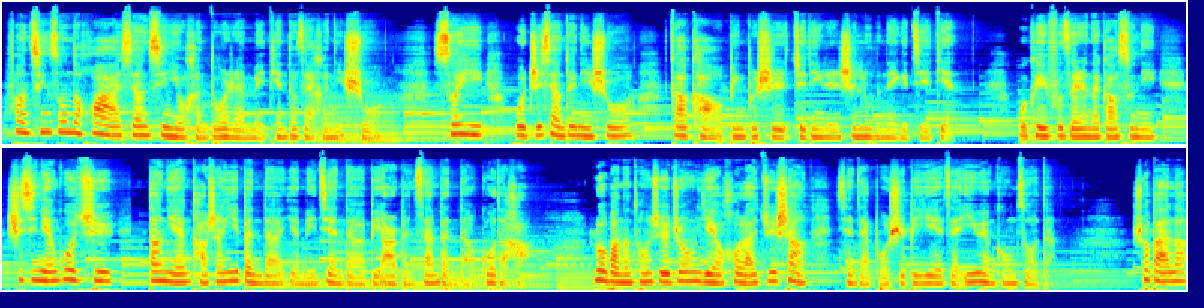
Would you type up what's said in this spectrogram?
放轻松的话，相信有很多人每天都在和你说，所以我只想对你说，高考并不是决定人生路的那个节点。我可以负责任的告诉你，十几年过去。当年考上一本的也没见得比二本、三本的过得好，落榜的同学中也有后来居上，现在博士毕业在医院工作的。说白了，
